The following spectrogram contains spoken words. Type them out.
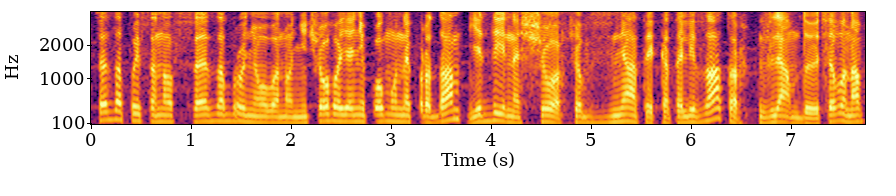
Все записано, все заброньовано, нічого я нікому не продам. Єдине, що щоб зняти каталізатор з лямбдою, це вона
